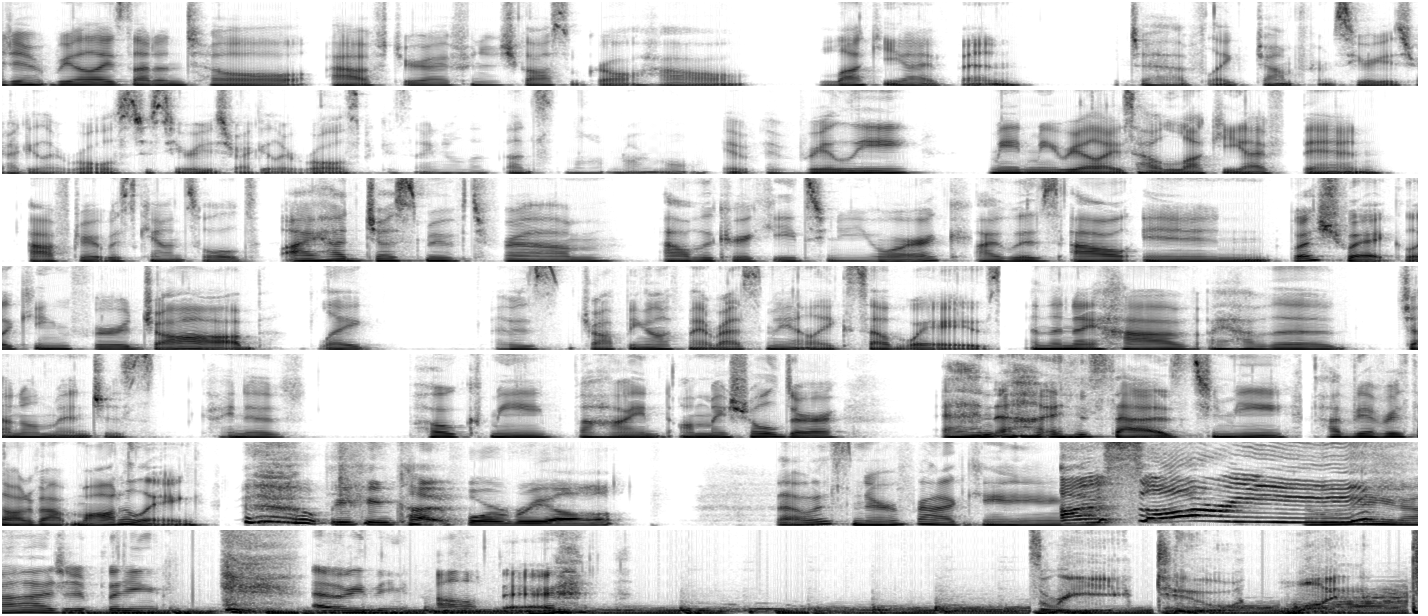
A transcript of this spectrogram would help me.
I didn't realize that until after I finished Gossip Girl how lucky I've been to have like jumped from series regular roles to series regular roles because I know that that's not normal. It, it really made me realize how lucky I've been after it was canceled. I had just moved from Albuquerque to New York. I was out in Bushwick looking for a job. Like I was dropping off my resume at like Subways. And then I have I have a gentleman just kind of poke me behind on my shoulder and, uh, and says to me, Have you ever thought about modeling? we can cut for real. That was nerve wracking. I'm sorry. Oh my gosh, you're putting everything out there. Three, two, one.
